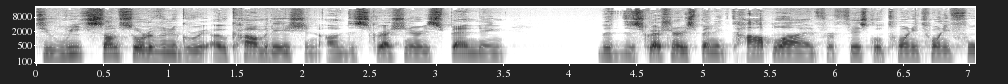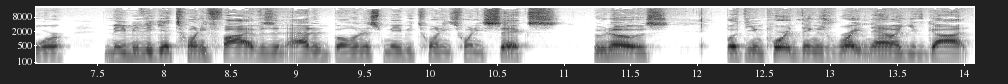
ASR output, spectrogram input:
to reach some sort of an agree- accommodation on discretionary spending, the discretionary spending top line for fiscal 2024. Maybe they get 25 as an added bonus, maybe 2026. Who knows? But the important thing is right now you've got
